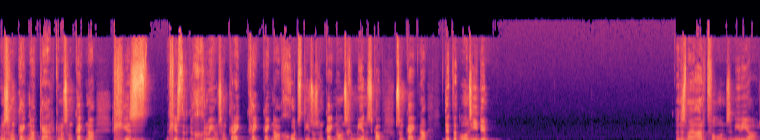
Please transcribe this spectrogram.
en ons gaan kyk na kerk en ons gaan kyk na gees geestelike groei, ons gaan kyk kyk, kyk na godsdiens, ons gaan kyk na ons gemeenskap, ons gaan kyk na dit wat ons hier doen. Dan is my hart vir ons in hierdie jaar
